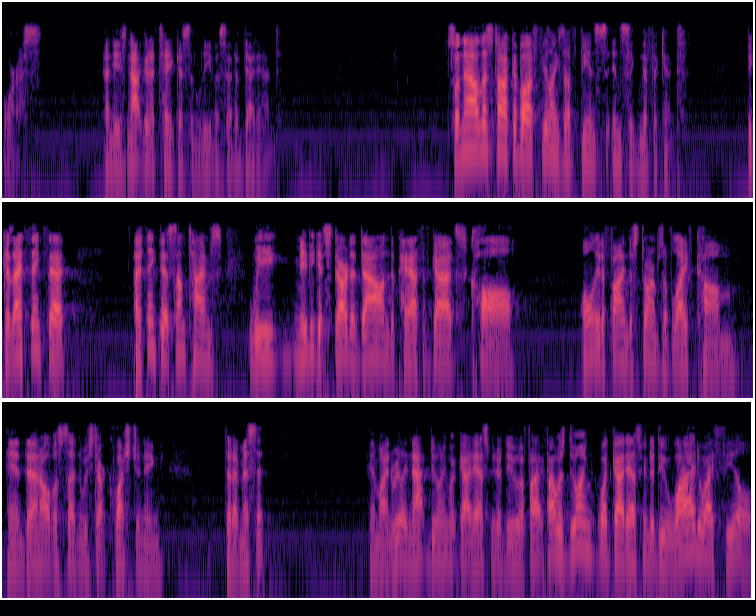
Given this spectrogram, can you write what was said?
for us. And He's not going to take us and leave us at a dead end. So now let's talk about feelings of being insignificant. Because I think that I think that sometimes we maybe get started down the path of God's call only to find the storms of life come, and then all of a sudden we start questioning did I miss it? Am I really not doing what God asked me to do? If I, if I was doing what God asked me to do, why do I feel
